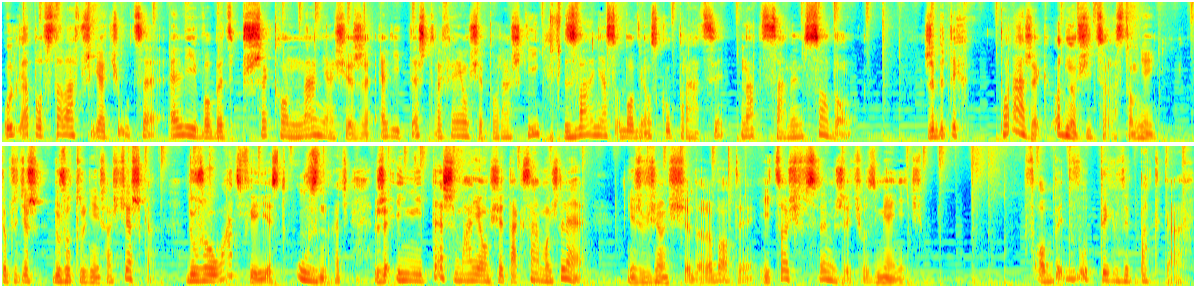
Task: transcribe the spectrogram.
Ulga powstała w przyjaciółce Eli wobec przekonania się, że Eli też trafiają się porażki, zwalnia z obowiązku pracy nad samym sobą, żeby tych porażek odnosić coraz to mniej. To przecież dużo trudniejsza ścieżka. Dużo łatwiej jest uznać, że inni też mają się tak samo źle, niż wziąć się do roboty i coś w swym życiu zmienić. W obydwu tych wypadkach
